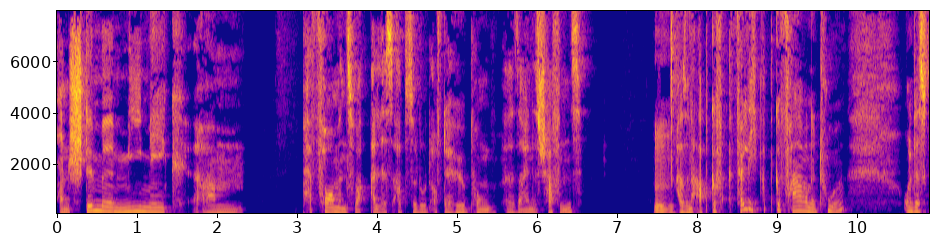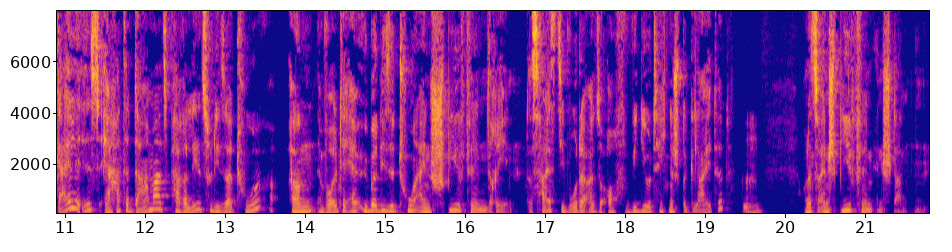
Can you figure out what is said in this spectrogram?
und Stimme, Mimik, ähm, Performance war alles absolut auf der Höhepunkt äh, seines Schaffens. Mhm. Also eine abgef völlig abgefahrene Tour. Und das Geile ist, er hatte damals parallel zu dieser Tour, ähm, wollte er über diese Tour einen Spielfilm drehen. Das heißt, die wurde also auch videotechnisch begleitet. Mhm. Und es ist ein Spielfilm entstanden,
